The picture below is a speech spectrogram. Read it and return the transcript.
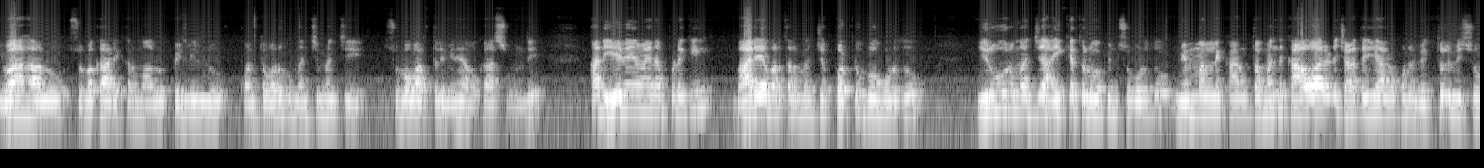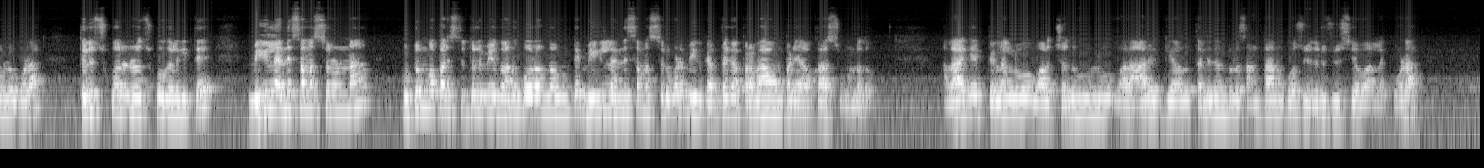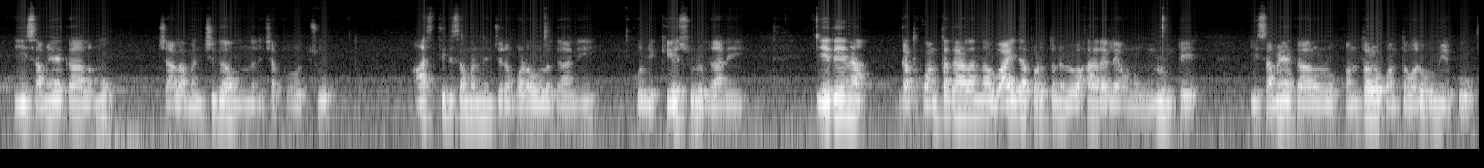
వివాహాలు శుభ కార్యక్రమాలు పెళ్ళిళ్ళు కొంతవరకు మంచి మంచి శుభవార్తలు వినే అవకాశం ఉంది. కానీ ఏదేమైనప్పటికీ భార్యాభర్తల మధ్య పట్టు పోకూడదు. మధ్య ఐక్యత లోపించకూడదు. మిమ్మల్ని కొంతమంది కావాలని చెడతీయాలనుకున్న వ్యక్తుల విషయంలో కూడా తెలుసుకొని నడుచుకోగలిగితే మిగిలిన అన్ని సమస్యలున్నా కుటుంబ పరిస్థితులు మీకు అనుకూలంగా ఉంటే మిగిలిన అన్ని సమస్యలు కూడా మీకు పెద్దగా ప్రభావం పడే అవకాశం ఉండదు. అలాగే పిల్లలు వాళ్ళ చదువులు వాళ్ళ ఆరోగ్యాలు తల్లిదండ్రుల సంతానం కోసం ఎదురు చూసే వాళ్ళకి కూడా ఈ సమయకాలము చాలా మంచిగా ఉందని చెప్పవచ్చు. ఆస్తికి సంబంధించిన గొడవలు కానీ కొన్ని కేసులు కానీ ఏదైనా గత కొంతకాలంగా వాయిదా పడుతున్న వ్యవహారాలు ఏమైనా ఉండుంటే ఈ సమయకాలంలో కొంతలో కొంతవరకు మీకు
